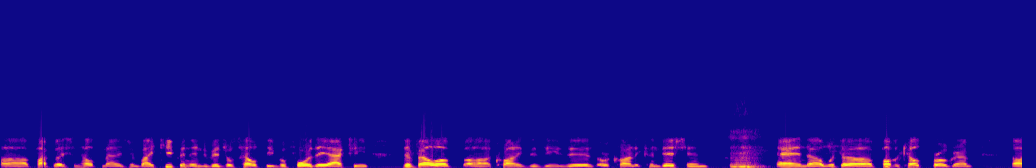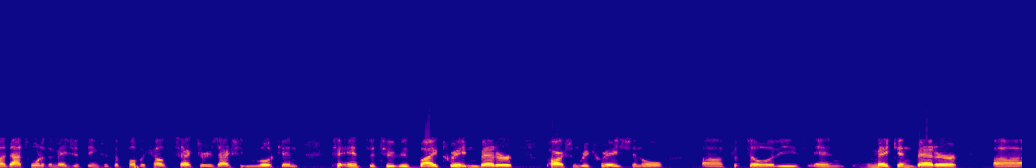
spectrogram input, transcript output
uh, population health management by keeping individuals healthy before they actually develop uh, chronic diseases or chronic conditions. Mm. And uh, with the public health program, uh, that's one of the major things that the public health sector is actually looking to institute is by creating better parks and recreational uh, facilities and making better uh,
